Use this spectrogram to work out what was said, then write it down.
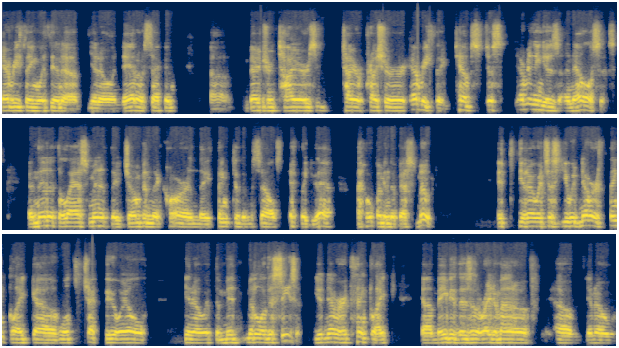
everything within a you know a nanosecond, uh, measuring tires, tire pressure, everything, temps, just everything is analysis. And then at the last minute, they jump in the car and they think to themselves, if they do that, I hope I'm in the best mood. It's you know, it's just, you would never think like, uh, we'll check the oil, you know, at the mid middle of the season. You'd never think like, uh, maybe there's the right amount of, you know,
